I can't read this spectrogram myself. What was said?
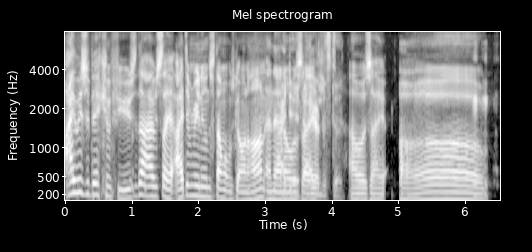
I was a bit confused with that. I was like, I didn't really understand what was going on, and then I, I was did, I understood. I was like, oh,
